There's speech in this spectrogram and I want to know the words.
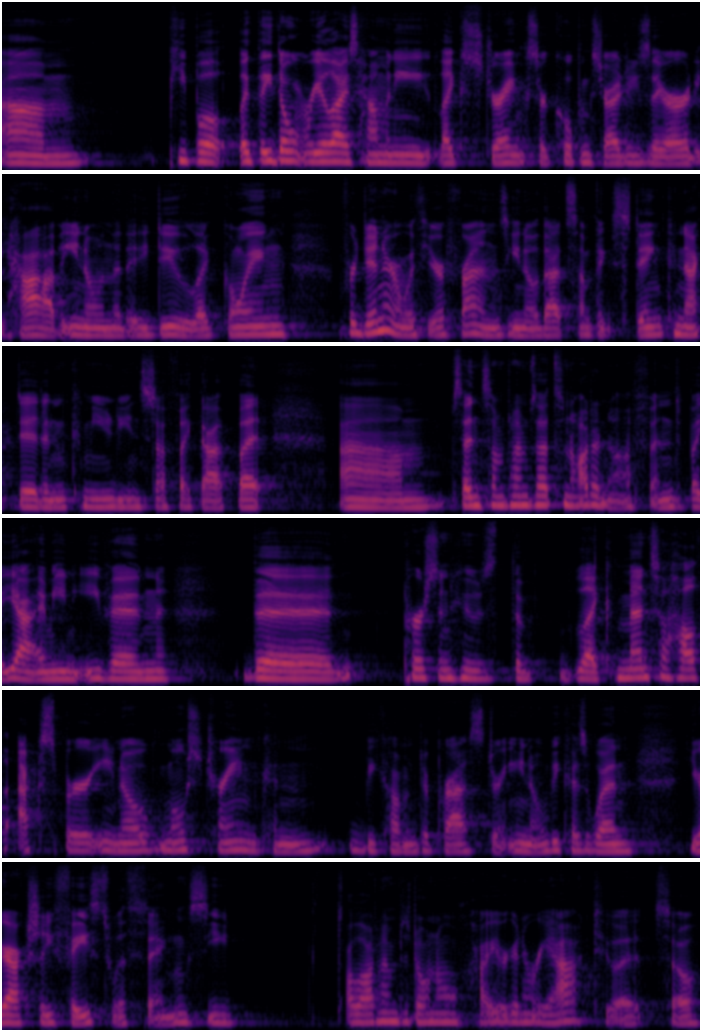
um, people like they don't realize how many like strengths or coping strategies they already have, you know, and that they do. Like going for dinner with your friends, you know, that's something staying connected and community and stuff like that. But um sometimes that's not enough. And but yeah, I mean, even the person who's the like mental health expert, you know, most trained can become depressed or, you know, because when you're actually faced with things, you a lot of times don't know how you're going to react to it. So,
